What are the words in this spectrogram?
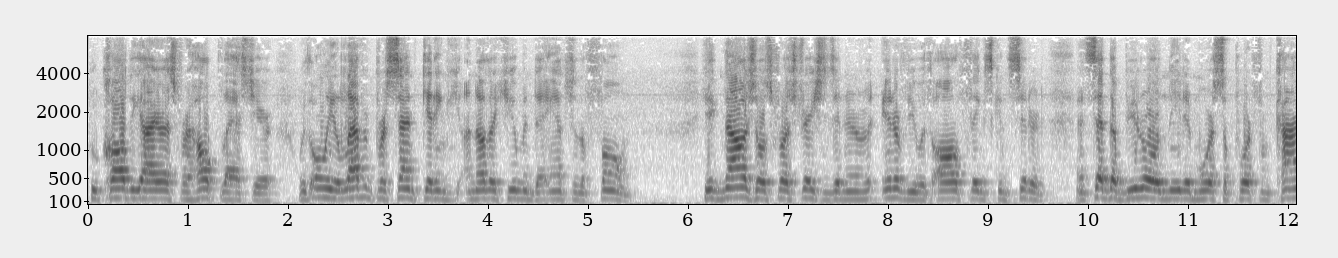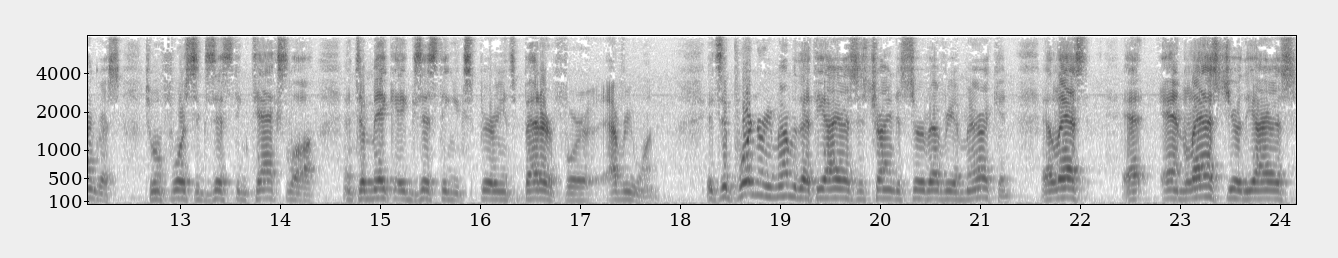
who called the IRS for help last year, with only 11% getting another human to answer the phone. He acknowledged those frustrations in an interview with All Things Considered and said the Bureau needed more support from Congress to enforce existing tax law and to make existing experience better for everyone. It's important to remember that the IRS is trying to serve every American. At last, at, and last year, the IRS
